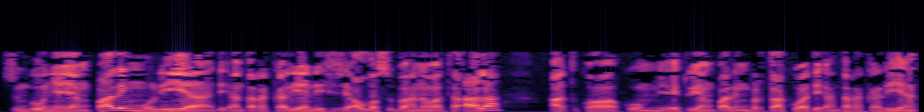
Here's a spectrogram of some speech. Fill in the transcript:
Sungguhnya yang paling mulia di antara kalian di sisi Allah Subhanahu wa taala atqakum, yaitu yang paling bertakwa di antara kalian.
